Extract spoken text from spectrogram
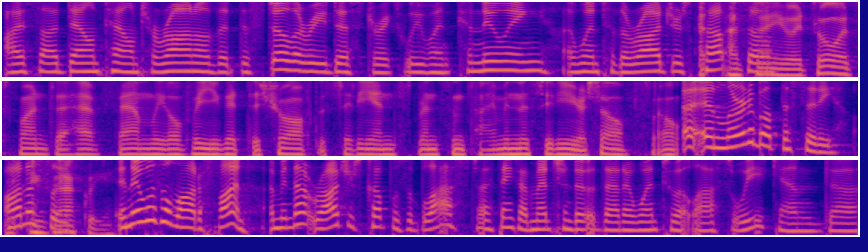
I saw downtown Toronto, the distillery district. We went canoeing. I went to the Rogers Cup. I so tell you, it's always fun to have family over. You get to show off the city and spend some time in the city yourself. So and learn about the city, honestly. Exactly. And it was a lot of fun. I mean, that Rogers Cup was a blast. I think I mentioned it, that I went to it last week, and uh,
